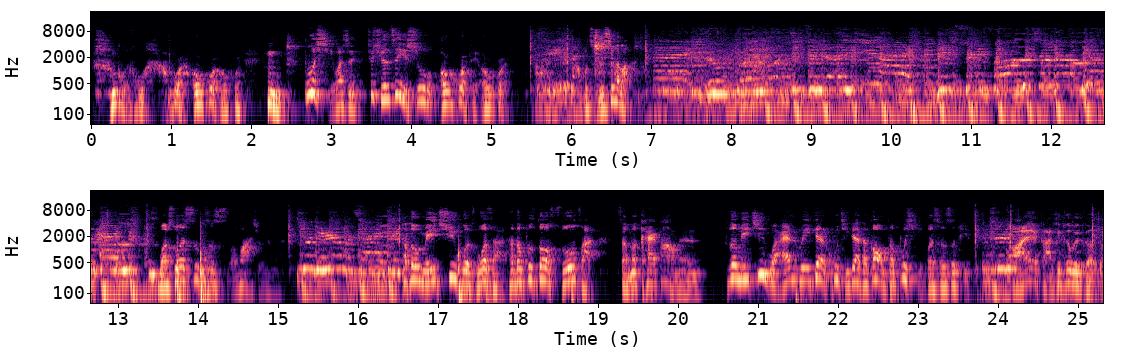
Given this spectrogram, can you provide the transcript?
韩国的货，韩货，欧货，欧货。哼，不喜欢是，就觉得这一衣服欧货，对欧货，哪不纯色了？我说是不是实话，兄弟们？他都没去过左展，他都不知道左展怎么开大门。他都没进过 LV 店、GUCCI 店，他告诉他不喜欢奢侈品。哎呀，感谢各位哥哥。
